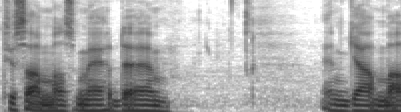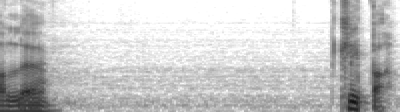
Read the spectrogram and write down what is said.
tillsammans med eh, en gammal eh, klippa.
